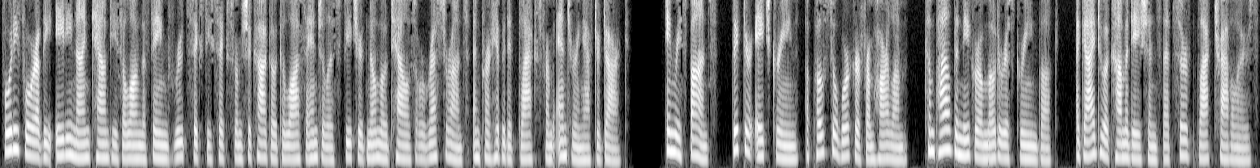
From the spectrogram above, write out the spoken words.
44 of the 89 counties along the famed Route 66 from Chicago to Los Angeles featured no motels or restaurants and prohibited blacks from entering after dark. In response, Victor H. Green, a postal worker from Harlem, compiled the Negro Motorist Green Book, a guide to accommodations that served black travelers.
